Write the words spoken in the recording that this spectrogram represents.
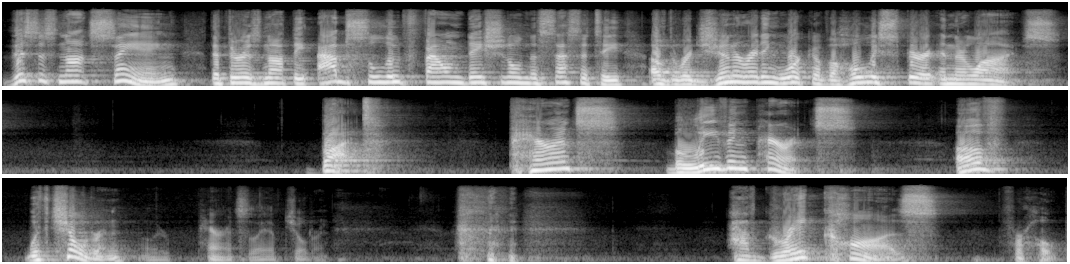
This is not saying that there is not the absolute foundational necessity of the regenerating work of the Holy Spirit in their lives. But parents, believing parents of with children, well, they're parents, so they have children, have great cause for hope.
